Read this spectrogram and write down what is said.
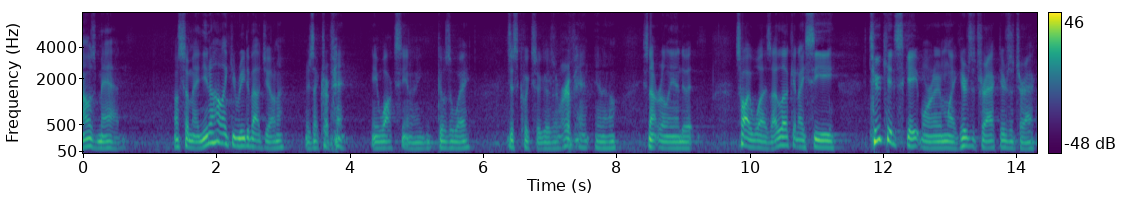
I was mad. I was so mad. You know how like you read about Jonah? He's like repent. And he walks, you know, he goes away just quick so he goes, repent, you know. He's not really into it. So I was. I look and I see two kids skateboarding. I'm like, here's a track, here's a track.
